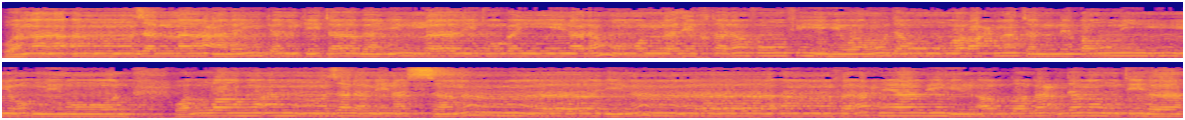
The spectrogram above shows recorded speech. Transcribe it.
وما أنزلنا عليك الكتاب إلا لتبين لهم الذي اختلفوا فيه وهدى ورحمة لقوم يؤمنون. والله أنزل من السماء ماء فأحيا به الأرض بعد موتها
